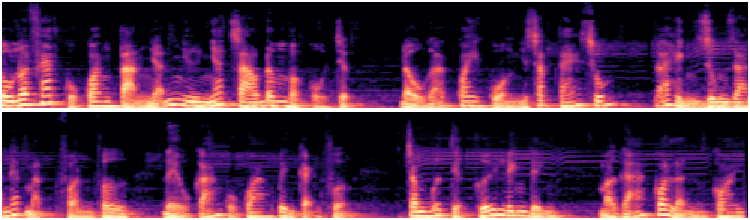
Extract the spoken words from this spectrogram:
Câu nói phét của Quang tàn nhẫn như nhát dao đâm vào cổ Trực, đầu gã quay cuồng như sắp té xuống, đã hình dung ra nét mặt phẩn phơ đều cáng của Quang bên cạnh Phượng trong bữa tiệc cưới linh đình mà gã có lần coi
